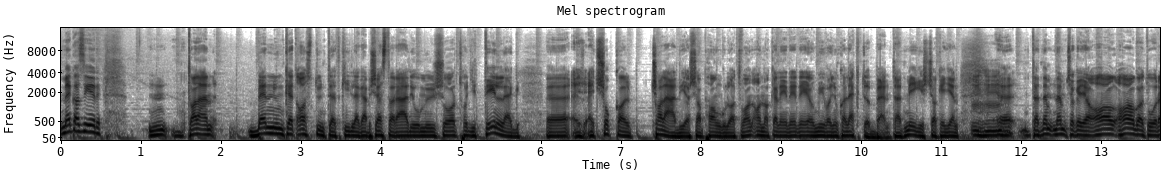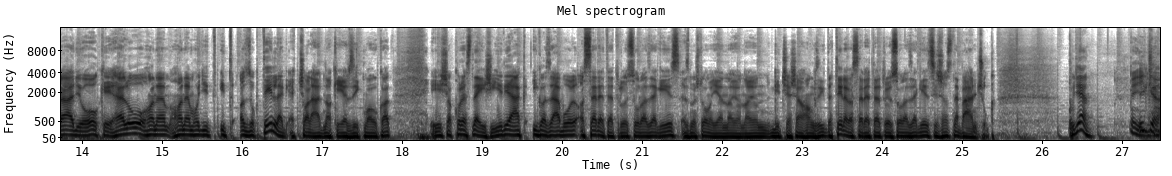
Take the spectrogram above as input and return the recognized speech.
meg azért talán bennünket azt tüntet ki, legalábbis ezt a rádióműsort, hogy itt tényleg egy, sokkal családiasabb hangulat van, annak ellenére, hogy mi vagyunk a legtöbben. Tehát mégiscsak egy ilyen, uh-huh. tehát nem, nem csak egy a hall- hallgató rádió, oké, okay, hello, hanem, hanem hogy itt, itt azok tényleg egy családnak érzik magukat, és akkor ezt le is írják. Igazából a szeretetről szól az egész, ez most tudom, hogy ilyen nagyon-nagyon gicsesen hangzik, de tényleg a szeretetről szól az egész, és azt ne bántsuk. Ugye? Így Igen,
